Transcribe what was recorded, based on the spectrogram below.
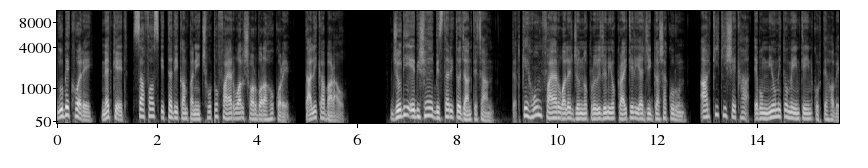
উবেখোয়ারে নেটকেট সাফস ইত্যাদি কোম্পানি ছোট ফায়ারওয়াল সরবরাহ করে। তালিকা বাড়াও। যদি এ বিষয়ে বিস্তারিত জানতে চান কে হোম ফায়ারওয়ালের জন্য প্রয়োজনীয় ক্রাইটেরিয়া জিজ্ঞাসা করুন। আর কি কি শেখা এবং নিয়মিত মেইনটেইন করতে হবে,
